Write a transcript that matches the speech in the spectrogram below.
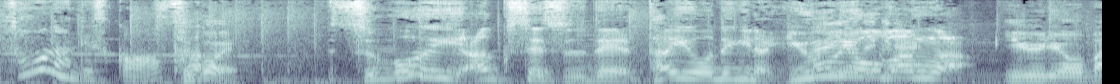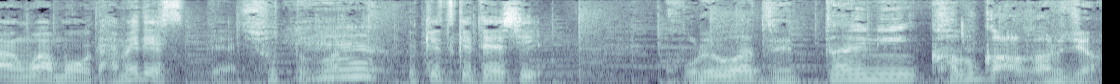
そうなんですか？すごい。すごいアクセスで対応できない有料版が。有料版はもうダメですって。ちょっと待って。受付停止。これは絶対に株価上がるじゃん。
